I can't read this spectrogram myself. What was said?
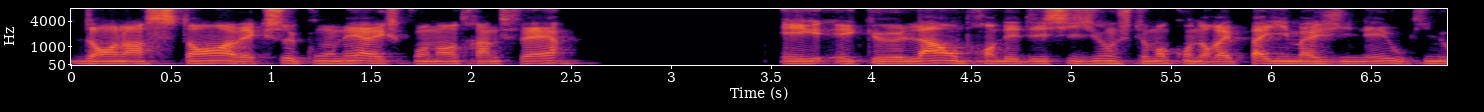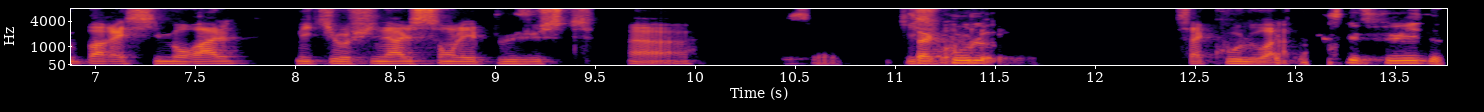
dans l'instant, avec ce qu'on est, avec ce qu'on est en train de faire. Et, que là, on prend des décisions justement qu'on n'aurait pas imaginées ou qui nous paraissent immorales, mais qui au final sont les plus justes. Euh, ça, coule. Ça coule, voilà. C'est fluide.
